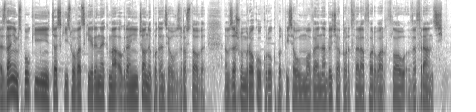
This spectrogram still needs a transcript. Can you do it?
Zdaniem spółki czeski i słowacki rynek ma ograniczony potencjał wzrostowy. W zeszłym roku Kruk podpisał umowę nabycia portfela Forward Flow we Francji.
